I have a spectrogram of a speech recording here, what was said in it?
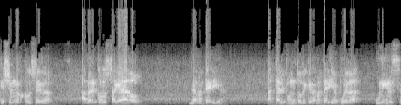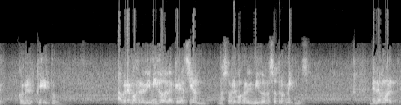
que Hashem nos conceda haber consagrado la materia a tal punto de que la materia pueda unirse con el espíritu, habremos redimido a la creación, nos habremos redimido a nosotros mismos de la muerte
